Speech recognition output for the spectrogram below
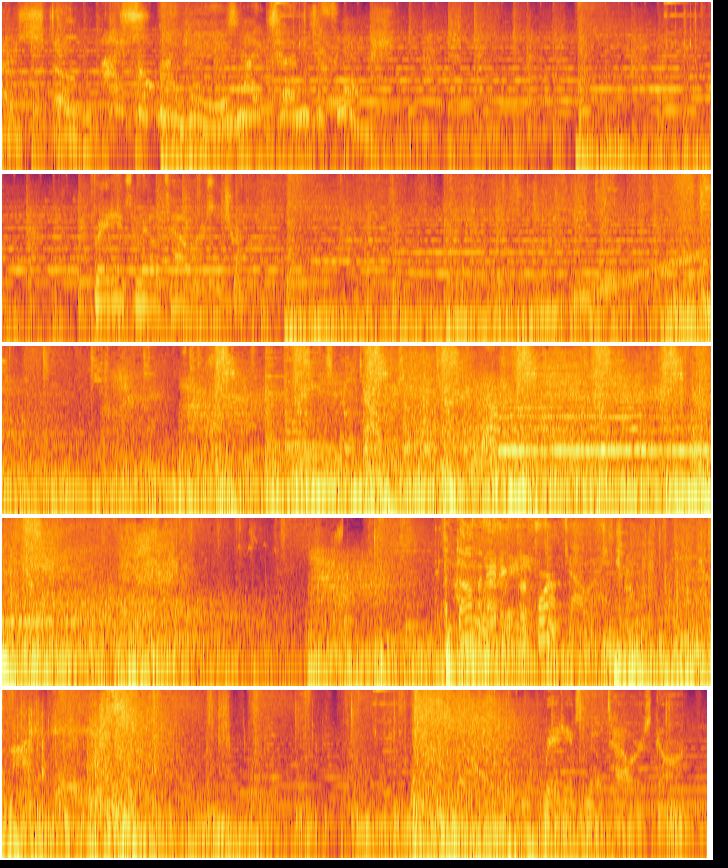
Middle tower is in trouble. Radiant's middle tower is under attack. A dominating performance. tower is in trouble. Radiant's middle tower is gone.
